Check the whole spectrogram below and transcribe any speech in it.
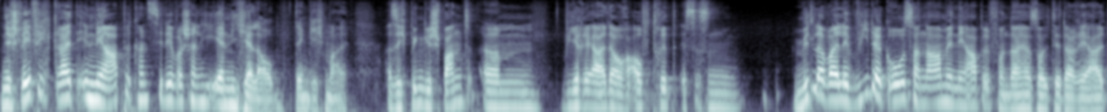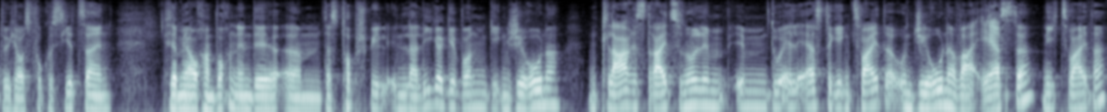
Eine Schläfrigkeit in Neapel kannst du dir wahrscheinlich eher nicht erlauben, denke ich mal. Also ich bin gespannt, ähm, wie Real da auch auftritt. Es ist ein mittlerweile wieder großer Name in Neapel, von daher sollte da Real durchaus fokussiert sein. Sie haben ja auch am Wochenende ähm, das Topspiel in La Liga gewonnen gegen Girona. Ein klares 3 zu 0 im, im Duell Erster gegen Zweiter und Girona war Erster, nicht Zweiter.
